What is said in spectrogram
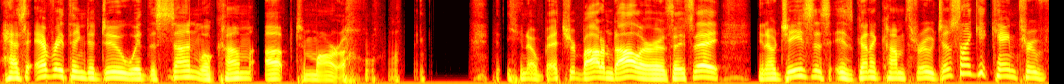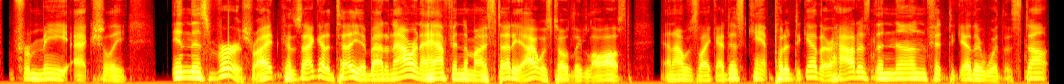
has everything to do with the sun will come up tomorrow. you know, bet your bottom dollar, as they say, you know, Jesus is going to come through just like it came through for me, actually, in this verse, right? Because I got to tell you, about an hour and a half into my study, I was totally lost. And I was like, I just can't put it together. How does the nun fit together with the st-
